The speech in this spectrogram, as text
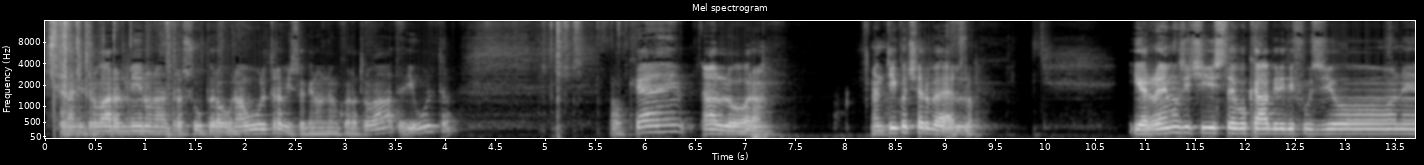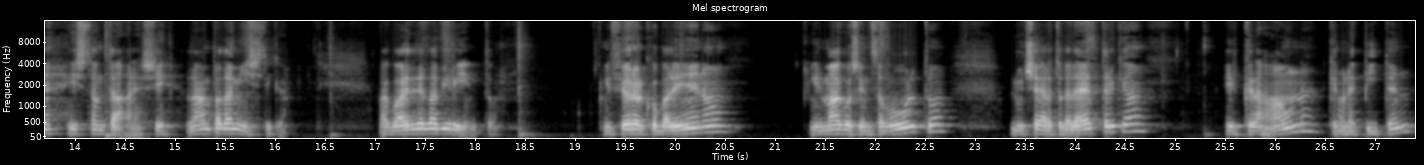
sperando di trovare almeno un'altra super o una ultra, visto che non ne ho ancora trovate di ultra. Ok, allora, antico cervello. Il re musicista evocabile di fusione istantanea, sì, lampada mistica. La guardia del labirinto. Il fiore arcobaleno. Il mago senza volto. Lucertola elettrica. Il clown, che non è Pitten.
